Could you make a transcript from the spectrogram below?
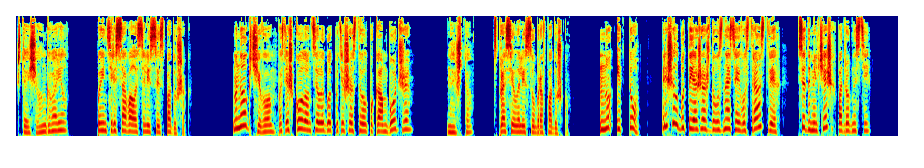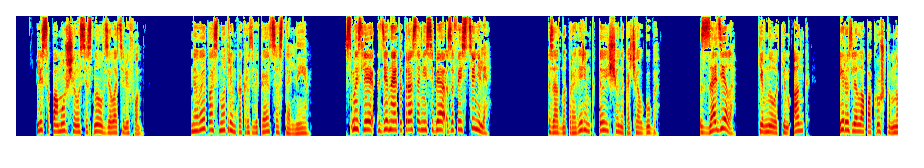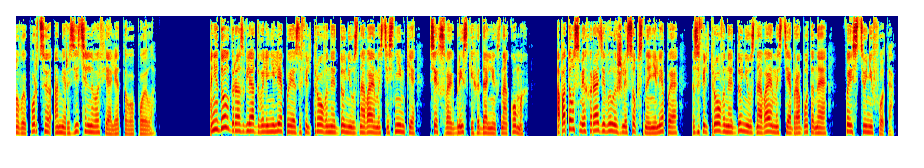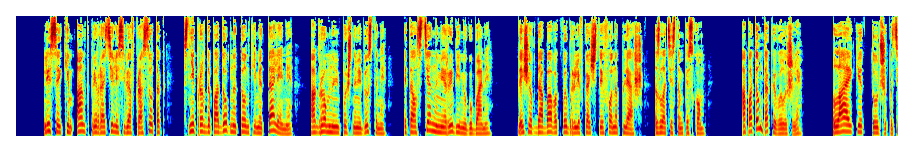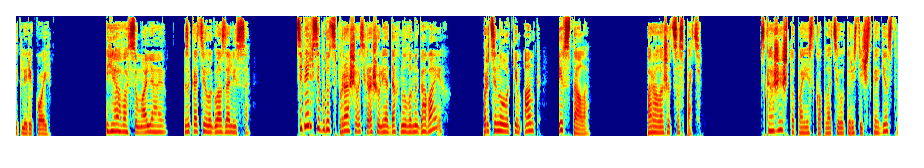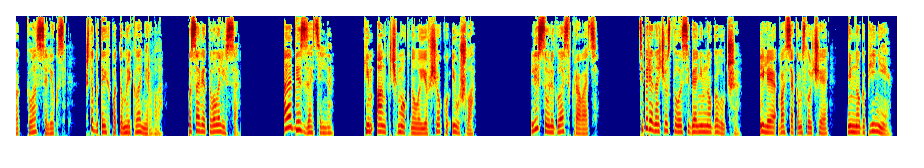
«Что еще он говорил?» — поинтересовалась Лиса из подушек. «Много чего. После школы он целый год путешествовал по Камбодже». «Ну и что?» — спросила Лиса, убрав подушку. «Ну и то. Решил, будто я жажду узнать о его странствиях все до мельчайших подробностей». Лиса поморщилась и снова взяла телефон. «Давай посмотрим, как развлекаются остальные». «В смысле, где на этот раз они себя зафейстюнили?» «Заодно проверим, кто еще накачал губы». «За дело!» — кивнула Ким Анг и разлила по кружкам новую порцию омерзительного фиолетового пойла. Они долго разглядывали нелепые, зафильтрованные до неузнаваемости снимки всех своих близких и дальних знакомых, а потом смех ради выложили собственное нелепое, зафильтрованное до неузнаваемости обработанное в фейстюне фото. Лиса и Ким Анг превратили себя в красоток с неправдоподобно тонкими талиями, огромными пышными бюстами и толстенными рыбьими губами. Да еще вдобавок выбрали в качестве фона пляж с золотистым песком. А потом так и выложили. Лайки тут же потекли рекой. «Я вас умоляю», — закатила глаза Лиса. «Теперь все будут спрашивать, хорошо ли отдохнула на Гавайях?» Протянула Ким Анг и встала. Пора ложиться спать. Скажи, что поездку оплатило туристическое агентство класса люкс, чтобы ты их потом рекламировала. Посоветовала Лиса. Обязательно. Ким Анг чмокнула ее в щеку и ушла. Лиса улеглась в кровать. Теперь она чувствовала себя немного лучше. Или, во всяком случае, немного пьянее.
